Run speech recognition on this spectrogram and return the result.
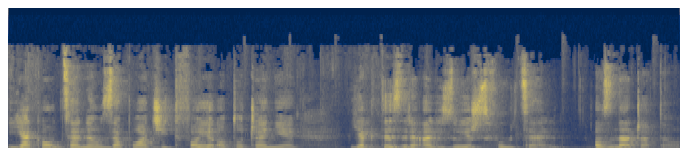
jaką cenę zapłaci Twoje otoczenie, jak Ty zrealizujesz swój cel. Oznacza to,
